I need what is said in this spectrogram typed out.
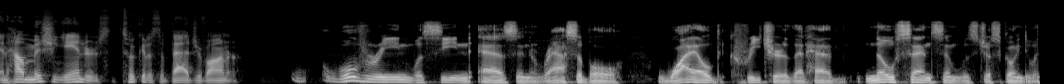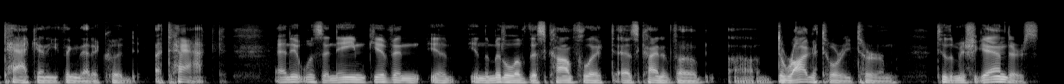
and how Michiganders took it as a badge of honor. Wolverine was seen as an irascible, wild creature that had no sense and was just going to attack anything that it could attack and it was a name given in, in the middle of this conflict as kind of a uh, derogatory term to the Michiganders.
